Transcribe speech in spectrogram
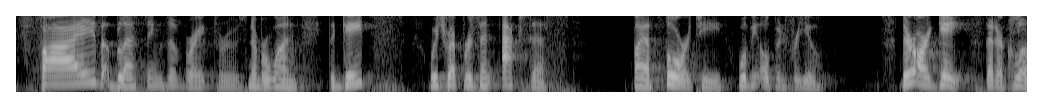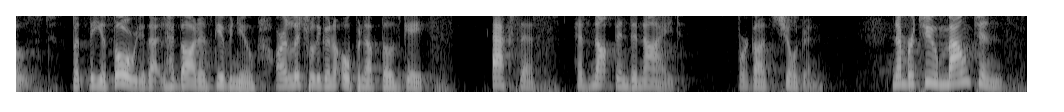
Five blessings of breakthroughs. Number one, the gates which represent access by authority, will be open for you. There are gates that are closed, but the authority that God has given you are literally going to open up those gates. Access has not been denied for God's children. Number two, mountains,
